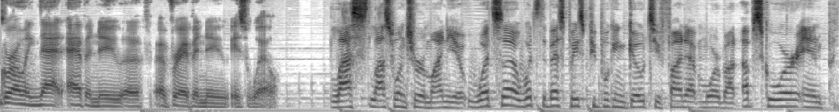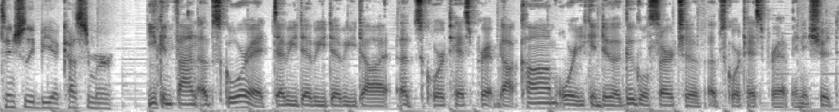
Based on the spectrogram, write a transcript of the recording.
growing that avenue of, of revenue as well last last one to remind you what's uh, what's the best place people can go to find out more about upscore and potentially be a customer? You can find upscore at www.upscoretestprep.com or you can do a google search of upscore test prep and it should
